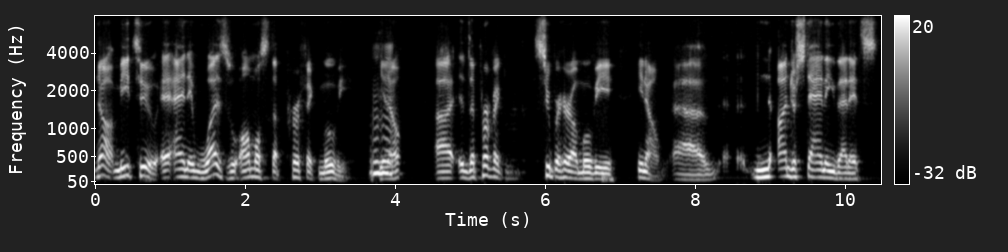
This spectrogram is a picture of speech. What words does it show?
No, me too. And it was almost the perfect movie, Mhm. you know, uh, the perfect superhero movie, you know, uh, understanding that it's,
